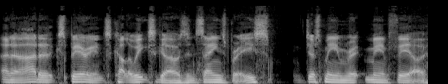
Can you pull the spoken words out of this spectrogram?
And I had an experience a couple of weeks ago. I was in Sainsbury's, just me and me and Theo,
